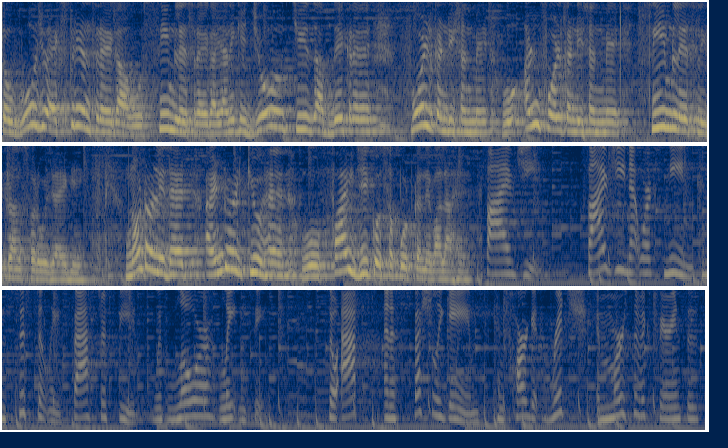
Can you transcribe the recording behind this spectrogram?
तो वो जो एक्सपीरियंस रहेगा वो सीमलेस रहेगा। यानी कि जो चीज़ आप देख रहे हैं फोल्ड कंडीशन में, वो अनफोल्ड कंडीशन में सीमलेसली ट्रांसफ़र हो जाएगी। Not only that android Q है? वो 5G को सपोर्ट करने वाला है। 5G 5G networks mean consistently faster speeds with lower latency. So apps, and especially games, can target rich, immersive experiences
